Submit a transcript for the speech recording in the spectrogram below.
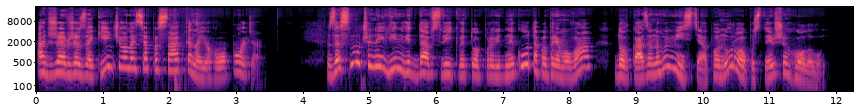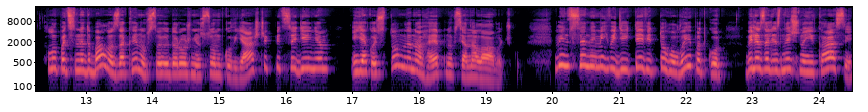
адже вже закінчувалася посадка на його потяг. Засмучений він віддав свій квиток провіднику та попрямував до вказаного місця, понуро опустивши голову. Хлопець недбало закинув свою дорожню сумку в ящик під сидінням і якось стомлено гепнувся на лавочку. Він все не міг відійти від того випадку біля залізничної каси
